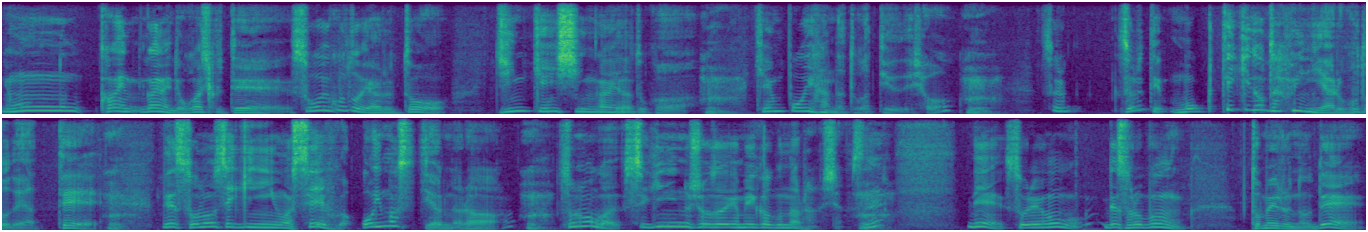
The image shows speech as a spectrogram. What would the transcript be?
日本の概念でおかしくてそういうことをやると人権侵害だとか、うん、憲法違反だとかって言うでしょ、うん、それそれって目的のためにやることであって、うん、でその責任は政府が負いますってやるなら、その方が責任の所在が明確になる話なんですね。でそれをでその分止めるので、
